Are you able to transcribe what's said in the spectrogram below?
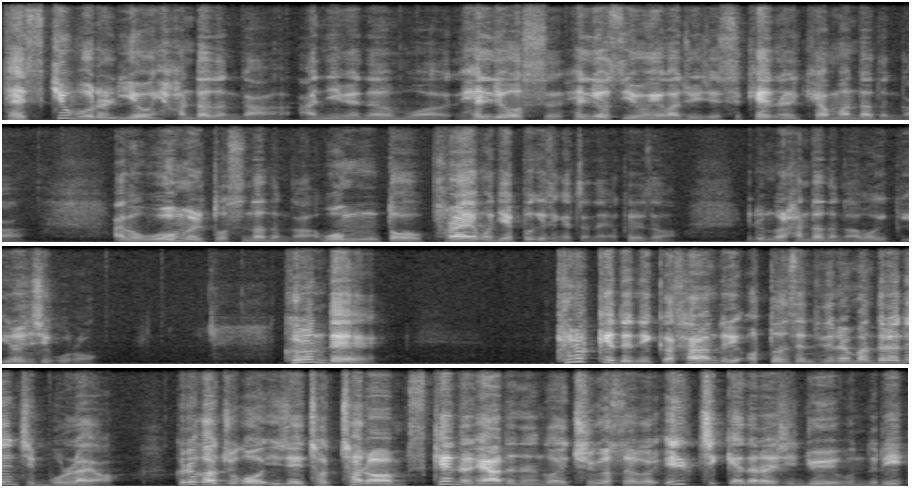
데스큐브를 이용한다던가 아니면은 뭐 헬리오스 헬리오스 이용해가지고 이제 스캔을 겸한다던가 아니면 웜을 또 쓴다던가. 웜 또 프라임은 예쁘게 생겼잖아요. 그래서 이런 걸 한다던가 뭐 이런 식으로. 그런데 그렇게 되니까 사람들이 어떤 센티넬을 만들어야 되는지 몰라요. 그래가지고 이제 저처럼 스캔을 해야 되는 거의 중요성을 일찍 깨달으신 유해분들이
